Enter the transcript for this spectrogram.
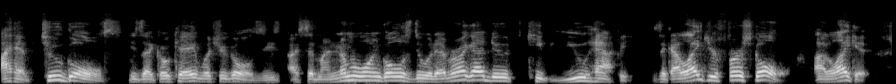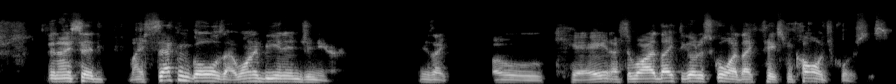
I have two goals. He's like, okay, what's your goals? He's, I said, my number one goal is do whatever I got to do to keep you happy. He's like, I like your first goal. I like it. And I said, my second goal is I want to be an engineer. He's like, okay. And I said, well, I'd like to go to school. I'd like to take some college courses.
